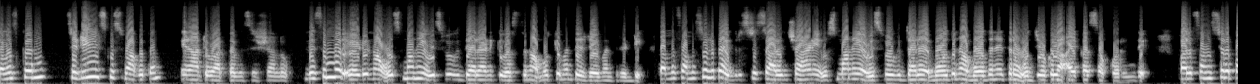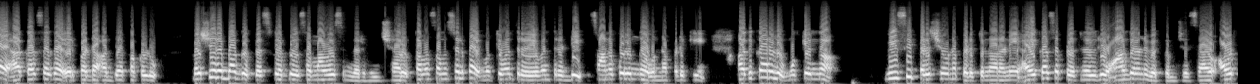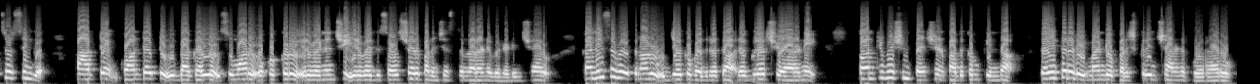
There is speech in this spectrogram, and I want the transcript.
నమస్కారం. సిటీ న్యూస్కు స్వాగతం. ఈనాటి వార్తా విశేషాలు. డిసెంబర్ ఏడున ఉస్మానియా విశ్వవిద్యాలయానికి వస్తున్న ముఖ్యమంత్రి రేవంత్ రెడ్డి తమ సమస్యలపై దృష్టి సారించాలని ఉస్మానియా విశ్వవిద్యాలయ బోధన బోధనేతర ఉద్యోగుల ఐకాస కోరింది. పలు సమస్యలపై ఆకాశగా ఏర్పడ్డ అధ్యాపకులు బషీరాబాద్ ప్రెస్ క్లబ్లో సమావేశం నిర్వహించారు. తమ సమస్యలపై ముఖ్యమంత్రి రేవంత్ రెడ్డి సానుకూలంగా ఉన్నప్పటికీ అధికారులు ముఖ్యంగా వీసీ పరిశీలన పెడుతున్నారని ఐకాస ప్రతినిధులు ఆందోళన వ్యక్తం చేశారు. అవుట్సోర్సింగ్ పార్ట్ టైం కాంట్రాక్ట్ విభాగాల్లో సుమారు ఒక్కొక్కరు ఇరవై నుంచి ఇరవై ఐదు సంవత్సరాలు పనిచేస్తున్నారని వెల్లడించారు. కనీస వేతనాలు ఉద్యోగ భద్రత రెగ్యులర్ చేయాలని కాంట్రిబ్యూషన్ పెన్షన్ పథకం కింద తదితర డిమాండ్ పరిష్కరించాలని కోరారు.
